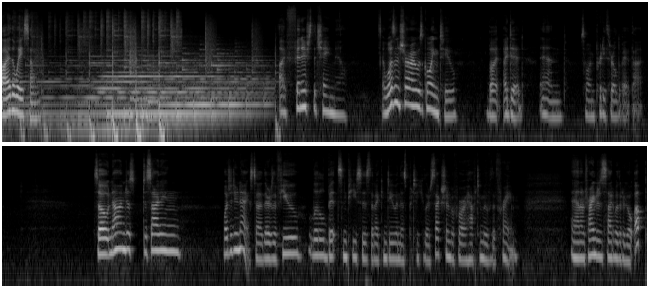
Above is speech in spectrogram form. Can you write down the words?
By the wayside. I finished the chainmail. I wasn't sure I was going to, but I did, and so I'm pretty thrilled about that. So now I'm just deciding what to do next. Uh, there's a few little bits and pieces that I can do in this particular section before I have to move the frame. And I'm trying to decide whether to go up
